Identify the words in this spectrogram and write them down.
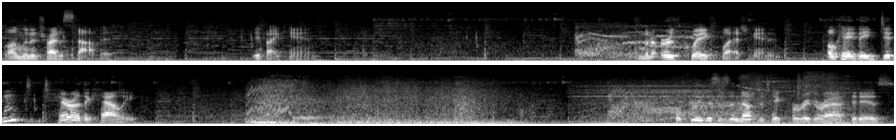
So I'm going to try to stop it. If I can. I'm to Earthquake Flash Cannon. Okay, they didn't Tera the Cali. Hopefully this is enough to take Farigiraf. It is.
